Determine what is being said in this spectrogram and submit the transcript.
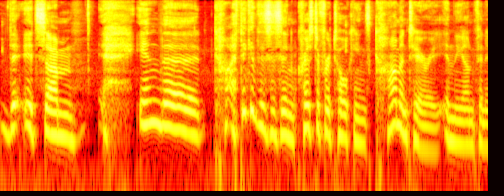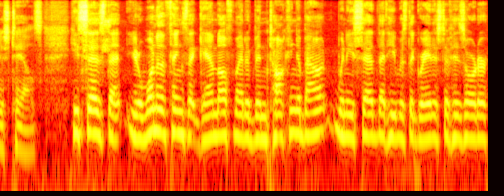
it's um, in the I think this is in Christopher Tolkien's commentary in the Unfinished Tales. He says that you know one of the things that Gandalf might have been talking about when he said that he was the greatest of his order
